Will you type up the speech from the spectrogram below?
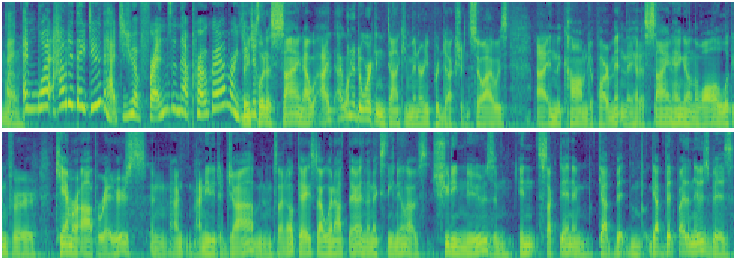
No. And what? How did they do that? Did you have friends in that program, or you they just? put a sign. I, I, I wanted to work in documentary production, so I was uh, in the comm department, and they had a sign hanging on the wall looking for camera operators, and I, I needed a job, and said okay. So I went out there, and the next thing you know, I was shooting news and in sucked in and got bit got bit by the news biz.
